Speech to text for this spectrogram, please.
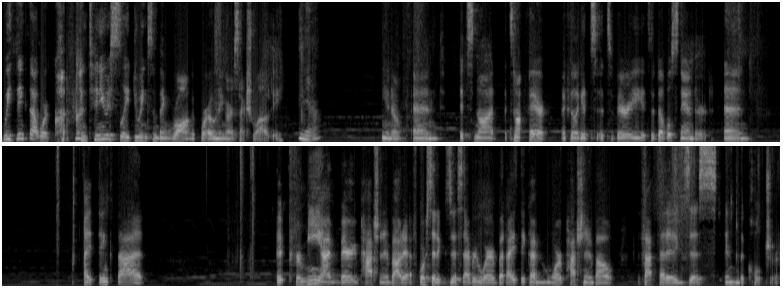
we think that we're co- continuously doing something wrong if we're owning our sexuality, yeah you know, and it's not it's not fair. I feel like it's it's very it's a double standard and I think that it, for me, I'm very passionate about it. Of course, it exists everywhere, but I think I'm more passionate about the fact that it exists in the culture.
